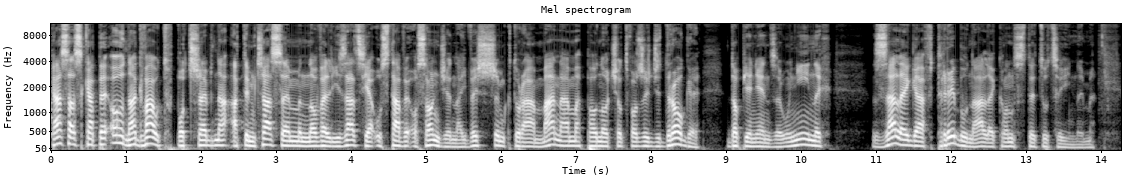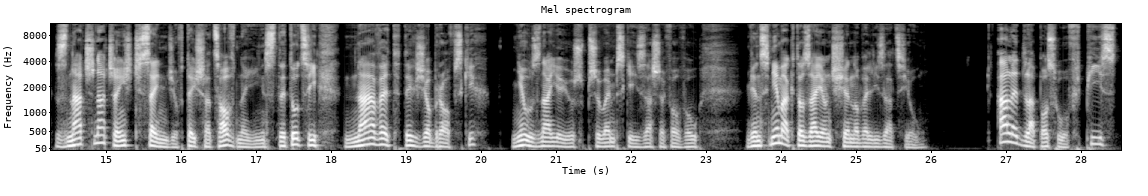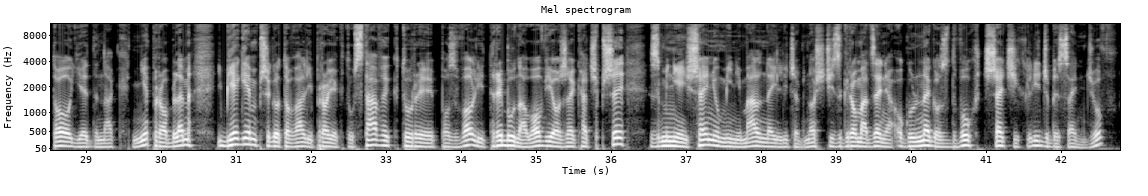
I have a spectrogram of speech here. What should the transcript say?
Kasa z KPO na gwałt potrzebna, a tymczasem nowelizacja ustawy o Sądzie Najwyższym, która ma nam ponoć otworzyć drogę do pieniędzy unijnych, zalega w Trybunale Konstytucyjnym. Znaczna część sędziów tej szacownej instytucji, nawet tych ziobrowskich, nie uznaje już Przyłębskiej za szefową, więc nie ma kto zająć się nowelizacją. Ale dla posłów PiS to jednak nie problem i biegiem przygotowali projekt ustawy, który pozwoli Trybunałowi orzekać przy zmniejszeniu minimalnej liczebności zgromadzenia ogólnego z dwóch trzecich liczby sędziów,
